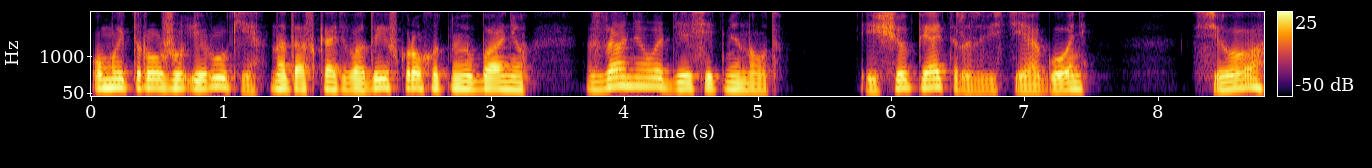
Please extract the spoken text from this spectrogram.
Умыть рожу и руки, натаскать воды в крохотную баню заняло 10 минут. Еще пять развести огонь. Все,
